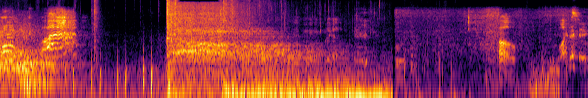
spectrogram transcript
Oh! Ah! Oh. What? That hurt.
